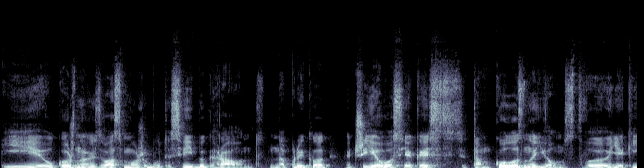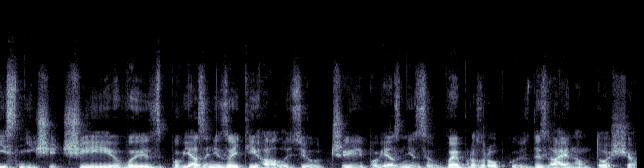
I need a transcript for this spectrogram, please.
І у кожного з вас може бути свій бекграунд. Наприклад, чи є у вас якесь там коло знайомств в якійсь ніші, чи ви пов'язані з it галузю чи пов'язані з веб-розробкою, з дизайном тощо.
